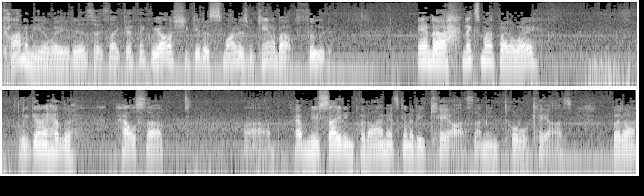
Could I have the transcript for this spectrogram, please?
economy the way it is, it's like I think we all should get as smart as we can about food. And uh, next month, by the way, we're going to have the house uh, uh, have new siding put on. It's going to be chaos. I mean, total chaos. But uh,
